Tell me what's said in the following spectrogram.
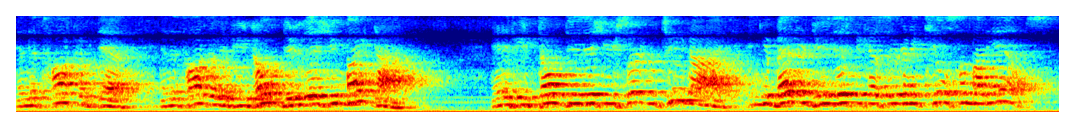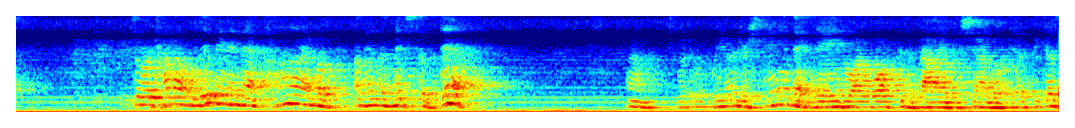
And the talk of death, and the talk of if you don't do this, you might die. And if you don't do this, you're certain to die. And you better do this because they're going to kill somebody else. So we're kind of living in that time of, of in the midst of death. Um, we understand that, day, though I walk through the valley of the shadow of death, because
